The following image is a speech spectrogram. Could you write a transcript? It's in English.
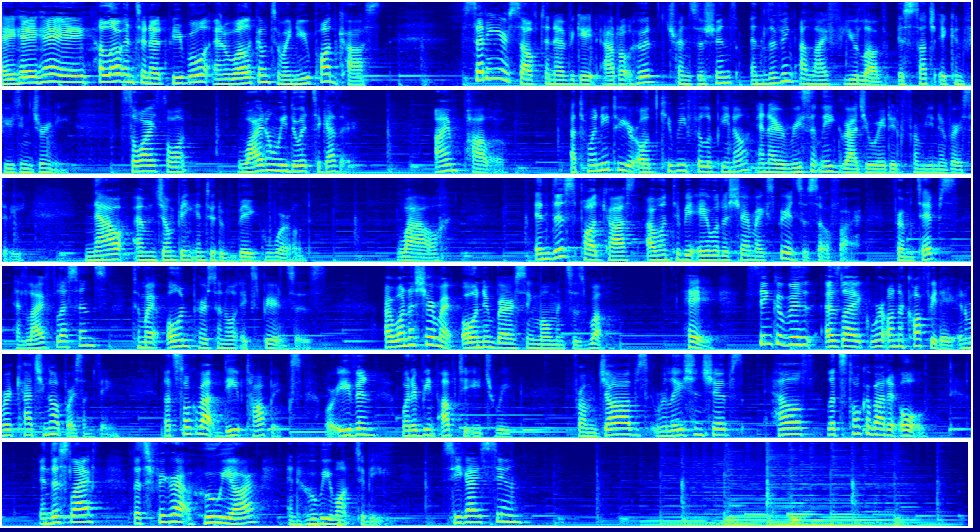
Hey, hey, hey! Hello, Internet people, and welcome to my new podcast. Setting yourself to navigate adulthood, transitions, and living a life you love is such a confusing journey. So I thought, why don't we do it together? I'm Paolo, a 22 year old Kiwi Filipino, and I recently graduated from university. Now I'm jumping into the big world. Wow. In this podcast, I want to be able to share my experiences so far, from tips and life lessons to my own personal experiences. I want to share my own embarrassing moments as well. Hey, think of it as like we're on a coffee date and we're catching up or something. Let's talk about deep topics or even what I've been up to each week. From jobs, relationships, health, let's talk about it all. In this life, let's figure out who we are and who we want to be. See you guys soon.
